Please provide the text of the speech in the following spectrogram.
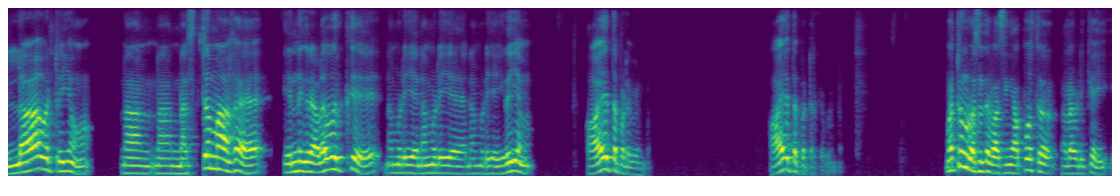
எல்லாவற்றையும் நான் நான் நஷ்டமாக எண்ணுகிற அளவிற்கு நம்முடைய நம்முடைய நம்முடைய இதயம் ஆயத்தப்பட வேண்டும். ஆயத்தப்பட்டிருக்க வேண்டும். மற்றும் ஒரு வசனத்தை வாசிங்க. அப்போஸ்தர் நடவடிக்கை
